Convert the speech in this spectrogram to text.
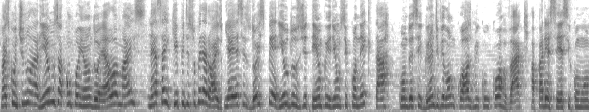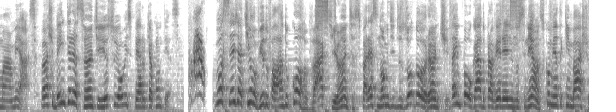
nós continuaríamos acompanhando ela, mas nessa equipe de super-heróis. E aí esses dois períodos de tempo iriam se conectar quando esse grande vilão cósmico, o Korvac, aparecesse como uma ameaça. Eu acho bem interessante isso e eu espero que aconteça. Você já tinha ouvido falar do Korvac antes? Parece nome de desodorante. Tá empolgado para ver ele nos cinemas? Comenta aqui embaixo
